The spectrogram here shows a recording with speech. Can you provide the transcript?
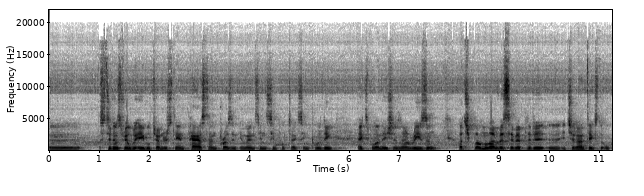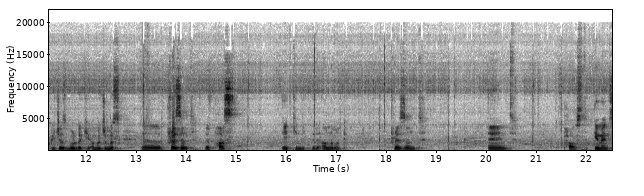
e, students will be able to understand past and present events in simple text including explanations and reason. Açıklamalar ve sebepleri e, içeren teksti okuyacağız. Buradaki amacımız e, present ve past etkinlikleri anlamak. Present and past events.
